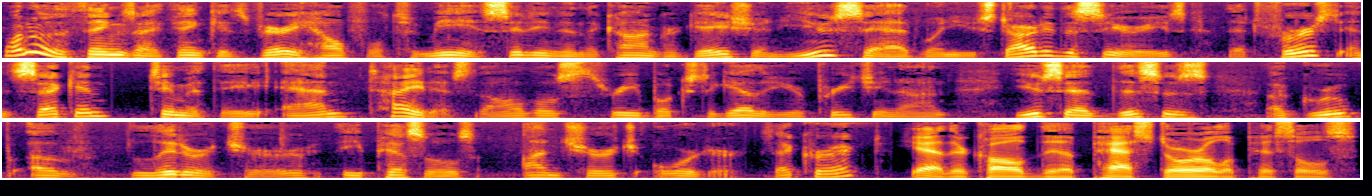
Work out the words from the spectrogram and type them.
one of the things I think is very helpful to me is sitting in the congregation. You said when you started the series that First and Second Timothy and Titus, all those three books together you're preaching on, you said this is a group of literature, epistles on church order. Is that correct? Yeah, they're called the pastoral epistles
